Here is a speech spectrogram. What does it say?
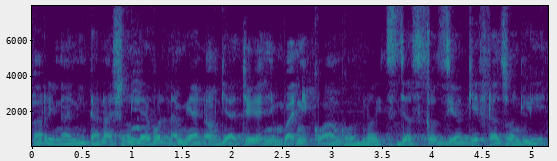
or in an international level na anaongea juu ya nyumbani kwangu. No it's just because your gift has only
